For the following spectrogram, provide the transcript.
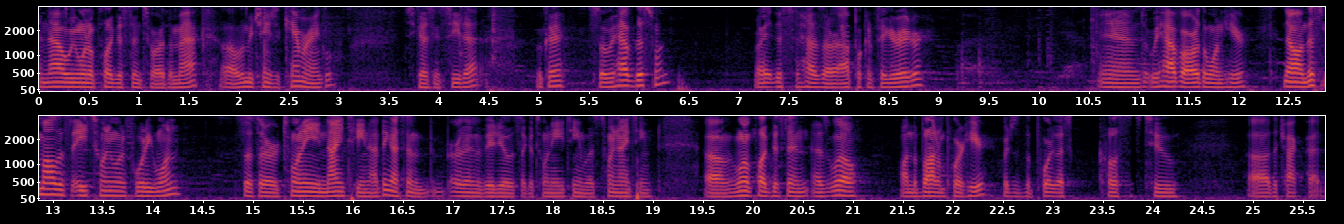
And now we want to plug this into our the Mac. Uh, let me change the camera angle so you guys can see that. Okay. So we have this one, right? This has our Apple configurator. And we have our other one here. Now on this model, this A2141. So it's our 2019. I think I said earlier in the video it's like a 2018, but it's 2019. Um, we want to plug this in as well on the bottom port here, which is the port that's closest to uh, the trackpad.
